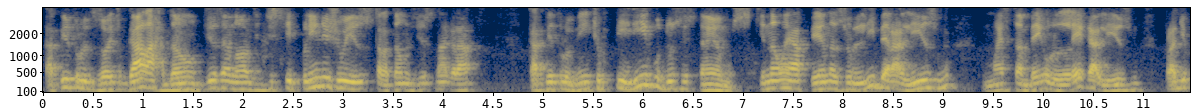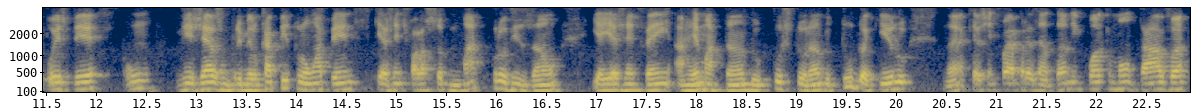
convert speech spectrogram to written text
Capítulo 18, galardão. 19, disciplina e juízo, tratamos disso na graça. Capítulo 20, o perigo dos extremos, que não é apenas o liberalismo, mas também o legalismo, para depois ter um 21º capítulo, um apêndice, que a gente fala sobre macrovisão, e aí a gente vem arrematando, costurando tudo aquilo né, que a gente vai apresentando enquanto montava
